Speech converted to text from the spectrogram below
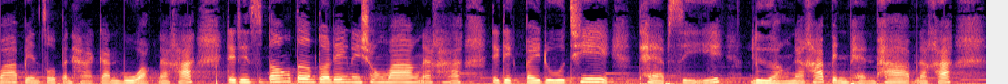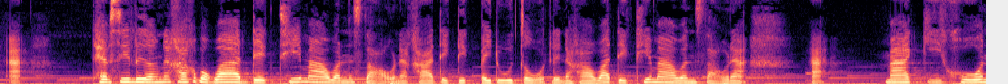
ว่าเป็นโจทย์ปัญหาการบวกนะคะ เด็กๆจะต้องเติมตัวเลขในช่องว่างนะคะ เด็กๆไปดูที่แถบสีเหลืองนะคะ เป็นแผนภาพนะคะอะ แถบสีเหลืองนะคะเขาบอกว่าเด็กที่มาวันเสาร์นะคะ เด็กๆไปดูโจทย์เลยนะคะ ว่าเด็กที่มาวันเสาร์น่ะอะมากี่คน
